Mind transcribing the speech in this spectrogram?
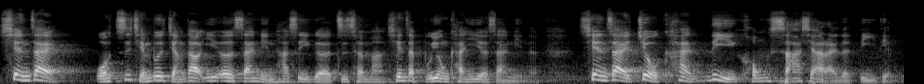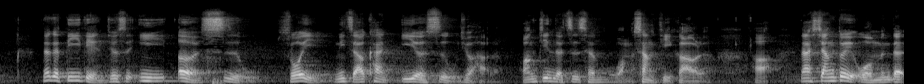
现在我之前不是讲到一二三零它是一个支撑吗？现在不用看一二三零了。现在就看利空杀下来的低点，那个低点就是一二四五，所以你只要看一二四五就好了。黄金的支撑往上提高了，啊，那相对我们的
